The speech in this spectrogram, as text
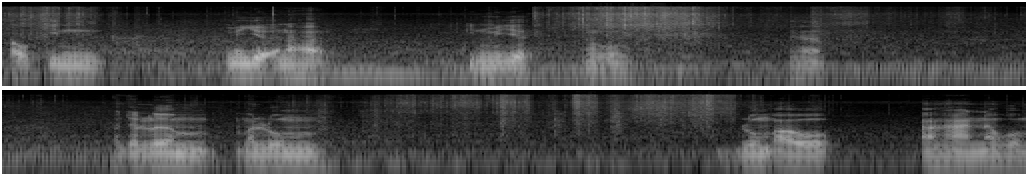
เขากินไม่เยอะนะครับ กินไม่เยอะนะครับผมนะครับเขาจะเริ่มมาลุม ลุมเอาอาหารนะผม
